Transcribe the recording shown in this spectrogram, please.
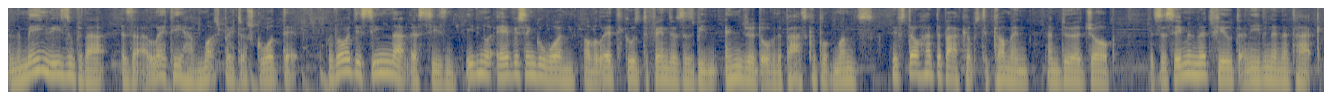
and the main reason for that is that Atleti have much better squad depth. We've already seen that this season. Even though every single one of Atletico's defenders has been injured over the past couple of months, they've still had the backups to come in and do a job. It's the same in midfield and even in attack.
